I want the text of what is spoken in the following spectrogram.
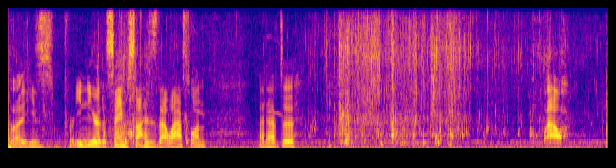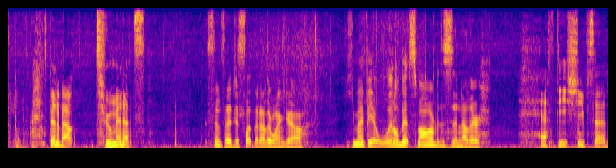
But he's pretty near the same size as that last one. I'd have to Wow. It's been about two minutes since I just let that other one go. He might be a little bit smaller, but this is another hefty sheepshead.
